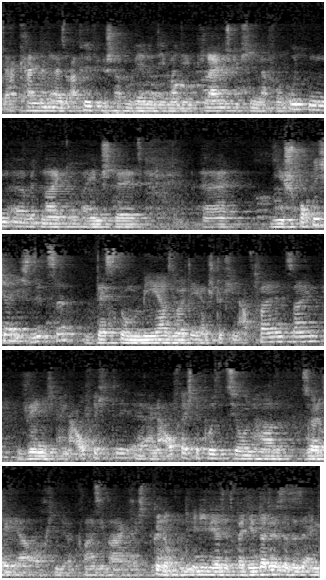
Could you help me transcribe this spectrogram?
Da kann dann also Abhilfe geschaffen werden, indem man den kleinen Stückchen nach vorne unten äh, mit neigt und einstellt. Äh, Je sportlicher ich sitze, desto mehr sollte er ein Stückchen abfallend sein. Wenn ich eine aufrechte, äh, eine aufrechte Position habe, sollte genau. er auch hier quasi waagerecht bleiben. Genau, und ähnlich wie das jetzt bei dem Sattel ist, das ist ein,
